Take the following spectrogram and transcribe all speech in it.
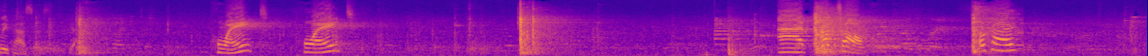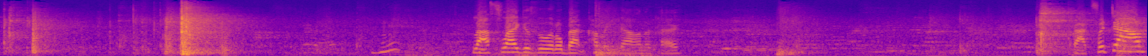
Leap passes, yeah. Point, point. And up tall. Okay. Mhm. Left leg is a little bent coming down, okay? Back foot down.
